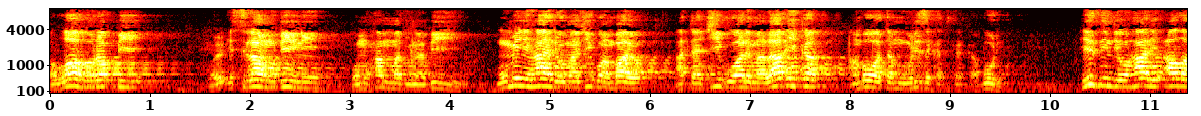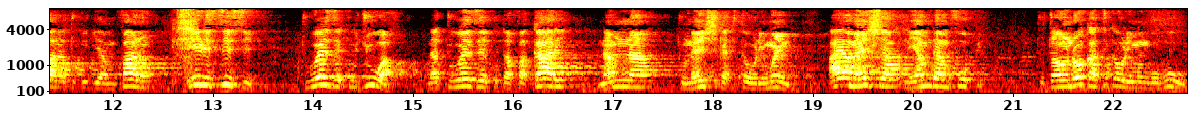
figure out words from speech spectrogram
Allahu rabbi wal islamu dini wa Muhammadu nabii. Muumini haya ndio majibu ambayo atajibu wale malaika ambao watamuuliza katika kaburi. Hizi ndio hali Allah anatupigia mfano ili sisi tuweze kujua na tuweze kutafakari namna tunaishi katika ulimwengu. Haya maisha ni ya muda mfupi. Tutaondoka katika ulimwengu huu.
